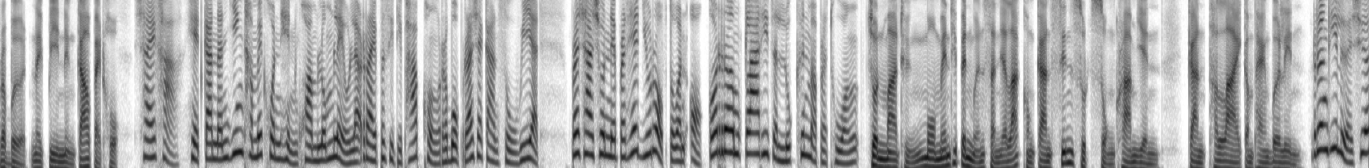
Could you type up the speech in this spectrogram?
ระเบิดในปี 1986ใช่ค่ะ เหตุการณ์นั้นยิ่งทำให้คนเห็นความล้มเหลว และไร้ประสิทธิภาพของระบบราชการโซเวียต ประชาชนในประเทศยุโรปตะวันออกก็เริ่มกล้าที่จะลุกขึ้นมาประท้วง จนมาถึงโมเมนต์ที่เป็นเหมือนสัญลักษณ์ของการสิ้นสุดสงครามเย็น การทลายกำแพงเบอร์ลิน เรื่องที่เหลือเชื่อ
